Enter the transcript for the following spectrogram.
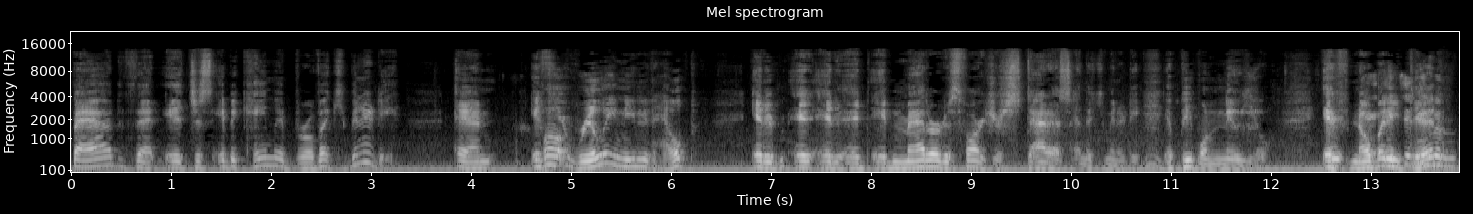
bad that it just it became a Brovet community, and if Well- you really needed help. It, it, it, it, it mattered as far as your status in the community. If people knew you, if it- nobody it did, even-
